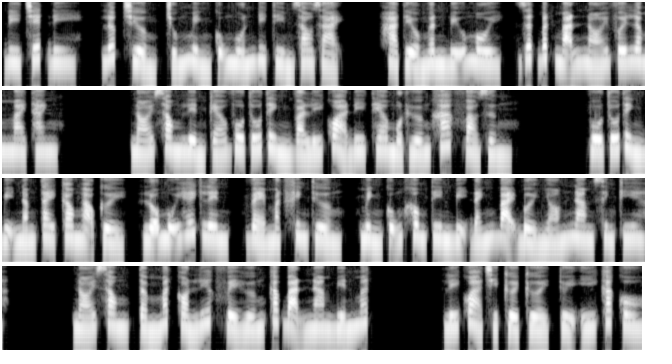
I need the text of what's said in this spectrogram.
Đi chết đi, lớp trưởng, chúng mình cũng muốn đi tìm rau dại. Hà Tiểu Ngân bĩu môi, rất bất mãn nói với Lâm Mai Thanh. Nói xong liền kéo vô tú tình và Lý Quả đi theo một hướng khác vào rừng. Vô tú tình bị nắm tay cao ngạo cười, lỗ mũi hết lên, vẻ mặt khinh thường, mình cũng không tin bị đánh bại bởi nhóm nam sinh kia. Nói xong tầm mắt còn liếc về hướng các bạn nam biến mất. Lý quả chỉ cười cười, tùy ý các cô.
